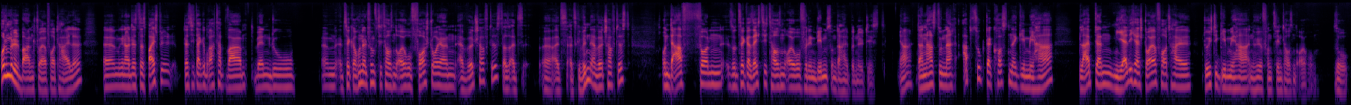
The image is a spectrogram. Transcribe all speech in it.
unmittelbaren Steuervorteile. Ähm, genau, das, das Beispiel, das ich da gebracht habe, war, wenn du ähm, ca. 150.000 Euro Vorsteuern erwirtschaftest, also als, äh, als, als Gewinn erwirtschaftest und davon so ca. 60.000 Euro für den Lebensunterhalt benötigst. Ja, dann hast du nach Abzug der Kosten der GmbH bleibt dann ein jährlicher Steuervorteil durch die GmbH in Höhe von 10.000 Euro. So,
